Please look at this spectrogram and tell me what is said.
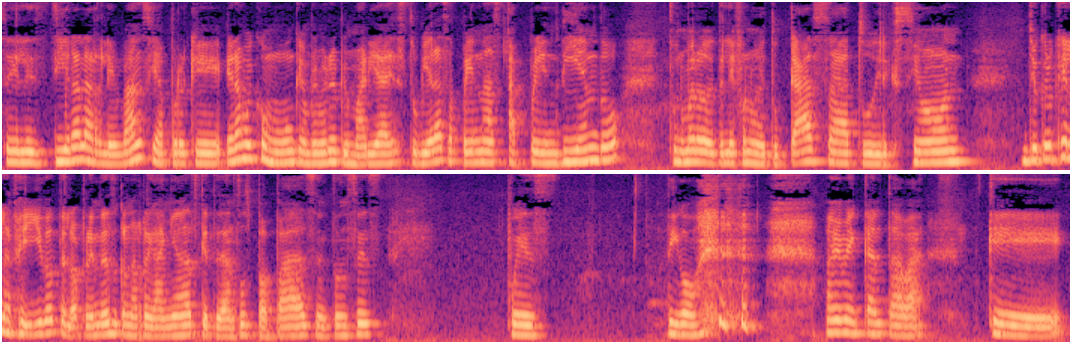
se les diera la relevancia, porque era muy común que en primero de primaria estuvieras apenas aprendiendo tu número de teléfono de tu casa, tu dirección. Yo creo que el apellido te lo aprendes con las regañadas que te dan tus papás. Entonces, pues, digo, a mí me encantaba que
